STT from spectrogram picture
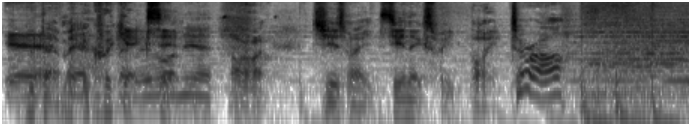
yeah, we better make a quick exit. On, yeah. All right. Cheers, mate. See you next week. Bye. Ta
